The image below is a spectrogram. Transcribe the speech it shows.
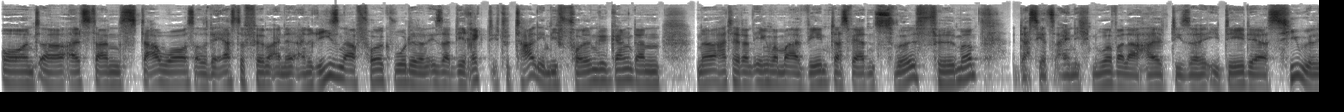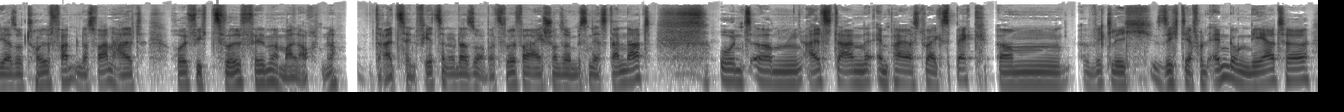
Und äh, als dann Star Wars, also der erste Film, eine, ein Riesenerfolg wurde, dann ist er direkt total in die Vollen gegangen. Dann ne, hat er dann irgendwann mal erwähnt, das werden zwölf Filme. Das jetzt eigentlich nur, weil er halt diese Idee der Serial ja so toll fand. Und das waren halt häufig zwölf Filme, mal auch ne, 13, 14 oder so, aber 12 war eigentlich schon so ein bisschen der Standard. Und ähm, als dann Empire Strikes Back ähm, wirklich sich der Vollendung näherte,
